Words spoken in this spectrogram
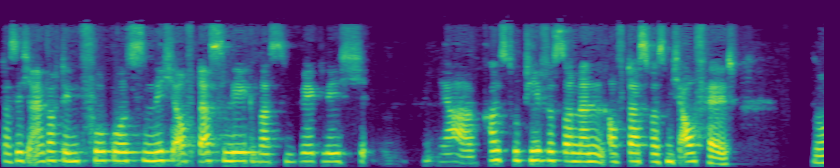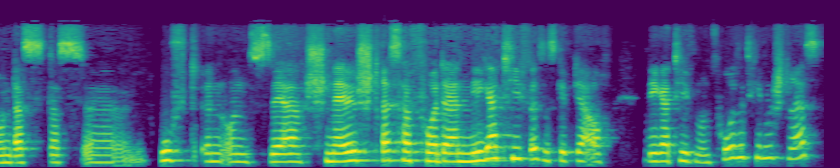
dass ich einfach den Fokus nicht auf das lege, was wirklich ja konstruktiv ist, sondern auf das, was mich aufhält. So, und das, das äh, ruft in uns sehr schnell Stress hervor, der negativ ist. Es gibt ja auch negativen und positiven Stress.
